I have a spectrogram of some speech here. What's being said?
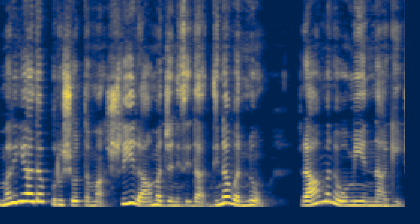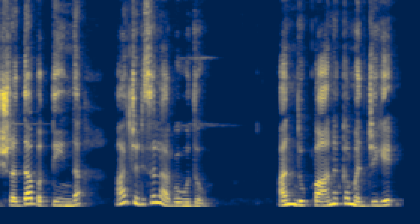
ಮರ್ಯಾದ ಪುರುಷೋತ್ತಮ ಶ್ರೀರಾಮ ಜನಿಸಿದ ದಿನವನ್ನು ರಾಮನವಮಿಯನ್ನಾಗಿ ಶ್ರದ್ಧಾಭಕ್ತಿಯಿಂದ ಆಚರಿಸಲಾಗುವುದು. ಅಂದು ಪಾನಕ ಮಜ್ಜಿಗೆ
